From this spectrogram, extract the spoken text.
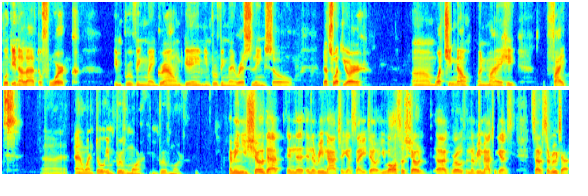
put in a lot of work improving my ground game, improving my wrestling. So that's what you are um, watching now on my fights. Uh, and I want to improve more, improve more. I mean, you showed that in the in the rematch against Naito. You've also showed uh, growth in the rematch against Saruta.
